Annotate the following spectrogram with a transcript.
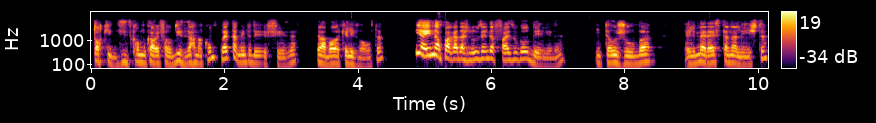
Toque, como o Cauê falou, desarma completamente a defesa, aquela bola que ele volta. E aí, na apagada das luzes, ainda faz o gol dele, né? Então Juba, ele merece estar na lista.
